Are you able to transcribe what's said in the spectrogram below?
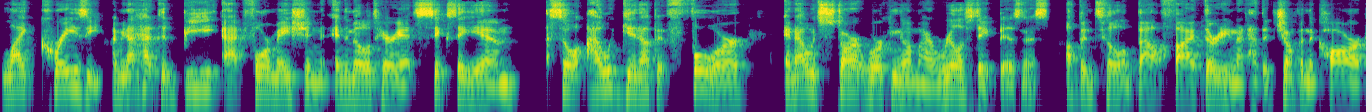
like crazy. I mean, I had to be at formation in the military at 6 a.m. So I would get up at four and I would start working on my real estate business up until about 5:30 and I'd have to jump in the car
